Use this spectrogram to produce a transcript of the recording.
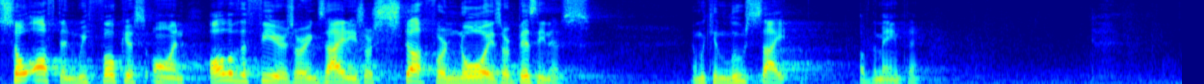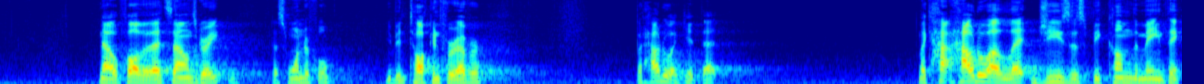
So often we focus on all of the fears or anxieties or stuff or noise or busyness, and we can lose sight of the main thing. Now, Father, that sounds great. That's wonderful. You've been talking forever. But how do I get that? Like, how, how do I let Jesus become the main thing?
